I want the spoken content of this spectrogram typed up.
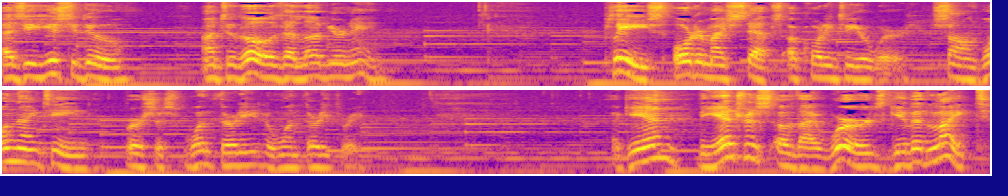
as you used to do unto those that love your name. Please order my steps according to your word. Psalm 119, verses 130 to 133. Again, the entrance of thy words give it light.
